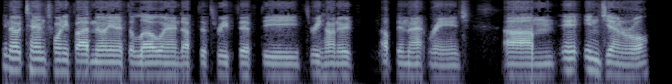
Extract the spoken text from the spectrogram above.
you know, 10, 25 million at the low end, up to 350, 300, up in that range um, in, in, general.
